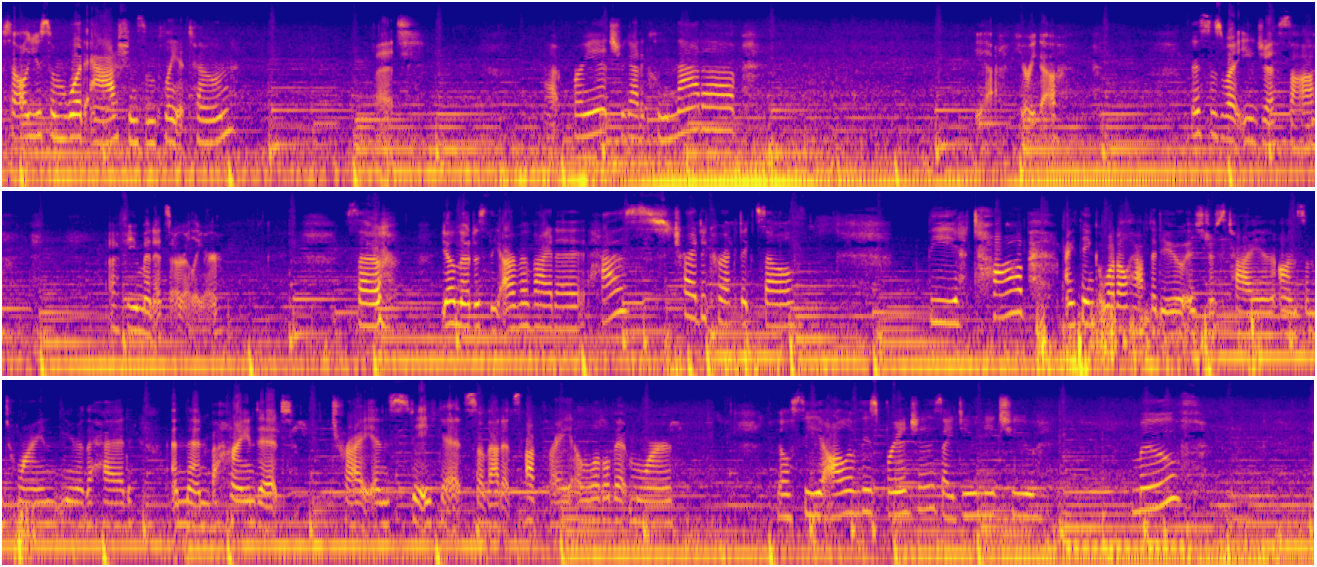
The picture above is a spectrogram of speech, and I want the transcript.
So I'll use some wood ash and some plant tone. But that branch, we gotta clean that up. Yeah, here we go. This is what you just saw a few minutes earlier. So you'll notice the Arborvitae has tried to correct itself. The top, I think what I'll have to do is just tie in on some twine near the head and then behind it try and stake it so that it's upright a little bit more You'll see all of these branches I do need to move.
